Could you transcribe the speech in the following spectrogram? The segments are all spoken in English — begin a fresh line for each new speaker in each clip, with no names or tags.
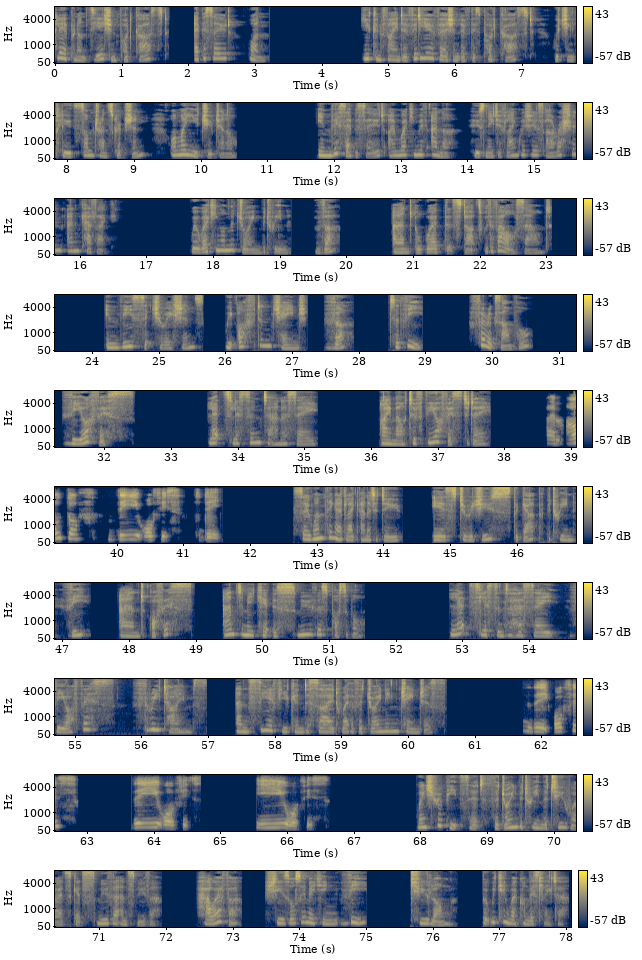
Clear Pronunciation Podcast, Episode 1. You can find a video version of this podcast, which includes some transcription, on my YouTube channel. In this episode, I'm working with Anna, whose native languages are Russian and Kazakh. We're working on the join between the and a word that starts with a vowel sound. In these situations, we often change the to the. For example, the office. Let's listen to Anna say, I'm out of the office today.
I'm out of the office today.
So, one thing I'd like Anna to do is to reduce the gap between the and office and to make it as smooth as possible. Let's listen to her say the office three times and see if you can decide whether the joining changes.
The office, the office, the office.
When she repeats it, the join between the two words gets smoother and smoother. However, she is also making the too long, but we can work on this later.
